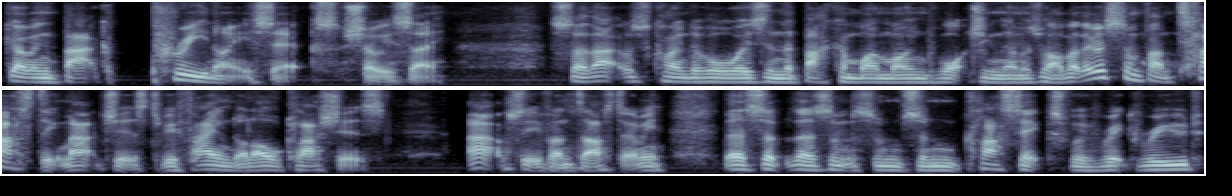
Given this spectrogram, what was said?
going back pre 96, shall we say. So that was kind of always in the back of my mind watching them as well. But there is some fantastic matches to be found on old clashes. Absolutely fantastic. I mean, there's some, there's some, some some classics with Rick Rude.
